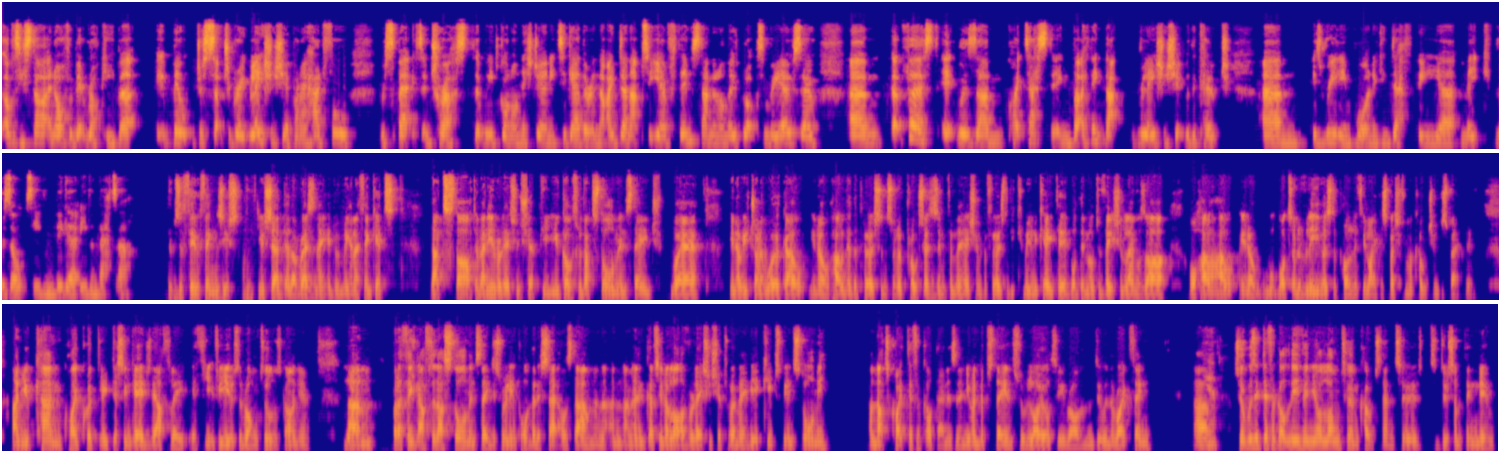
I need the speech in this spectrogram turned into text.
obviously, starting off a bit rocky, but it built just such a great relationship and i had full respect and trust that we'd gone on this journey together and that i'd done absolutely everything standing on those blocks in rio so um, at first it was um, quite testing but i think that relationship with the coach um, is really important and can definitely uh, make results even bigger even better there was a few things you you said that resonated with me and i think it's that start of any relationship you, you go through that storming stage where you know you're trying to work out you know how the other person sort of processes information prefers to be communicated what their motivation levels are or how, how you know what sort of levers to pull if you like especially from a coaching perspective and you can quite quickly disengage the athlete if you, if you use the wrong tools can't you yeah. um, but I think after that storming stage, it's really important that it settles down. And, and, and I think I've seen a lot of relationships where maybe it keeps being stormy. And that's quite difficult then, isn't it? And you end up staying through loyalty rather than doing the right thing. Um, yeah. So was it difficult leaving your long-term coach then to to do something new?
